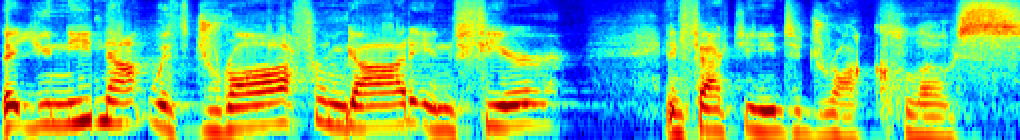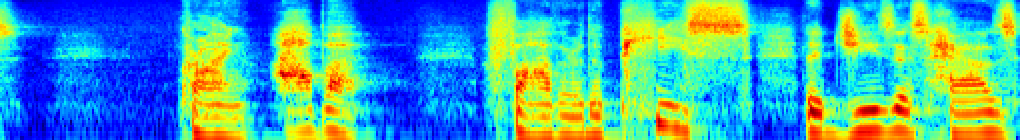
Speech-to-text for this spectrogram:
that you need not withdraw from God in fear. In fact, you need to draw close, crying, Abba, Father. The peace that Jesus has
